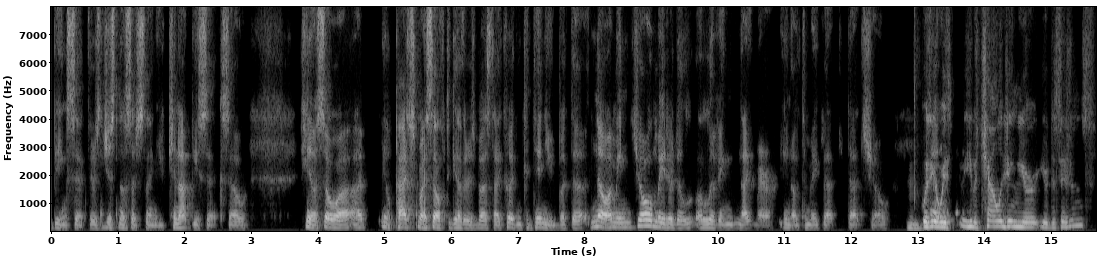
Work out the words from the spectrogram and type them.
being sick. There's just no such thing. You cannot be sick. So, you know, so uh, I, you know, patched myself together as best I could and continued. But the, no, I mean, Joel made it a, a living nightmare, you know, to make that that show. Was he always he was challenging your your decisions?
